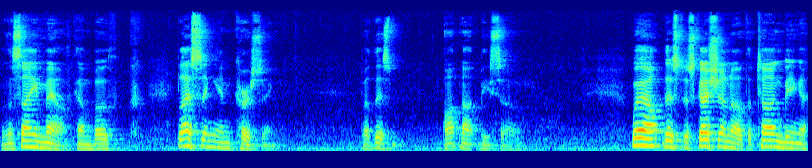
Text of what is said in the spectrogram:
From the same mouth come both blessing and cursing. But this ought not be so. Well, this discussion of the tongue being a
